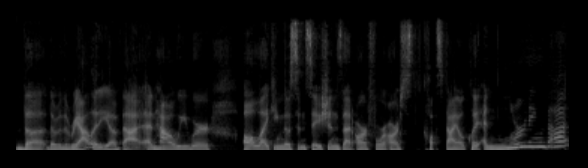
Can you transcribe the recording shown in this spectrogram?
the, the the reality of that and how we were all liking those sensations that are for our st- style clit and learning that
